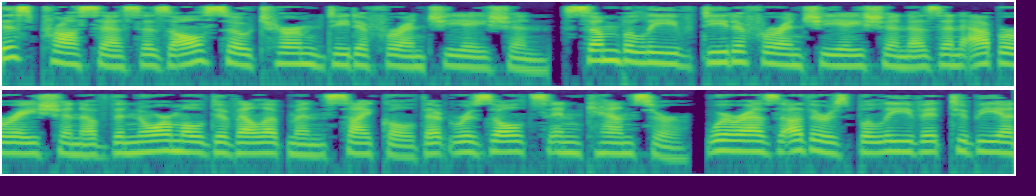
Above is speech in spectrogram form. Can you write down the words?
This process is also termed dedifferentiation. Some believe dedifferentiation is an aberration of the normal development cycle that results in cancer, whereas others believe it to be a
